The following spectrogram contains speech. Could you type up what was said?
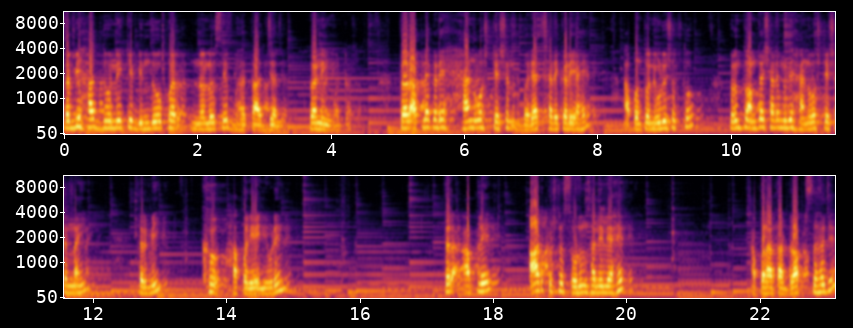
सभी हाथ धोने के बिंदुओं पर नलों से बहता जल रनिंग वॉटर तर आपल्याकडे हँडवॉश स्टेशन बऱ्याच शाळेकडे आहे. आपण तो निवडू शकतो. परंतु आमच्या शाळेमध्ये हँडवॉश स्टेशन नाही. तर मी ख हा पर्याय निवडेन. तर आपले आठ प्रश्न सोडून झालेले आहेत. आपण आता ड्रॉप सहजे.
